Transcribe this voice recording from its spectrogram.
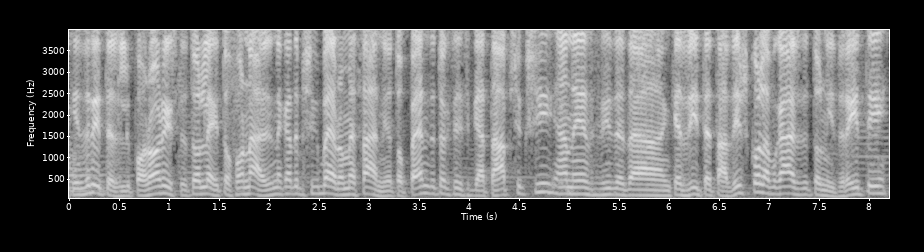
Ιδρύτες λοιπόν, ορίστε, το λέει, το φωνάζει, είναι κατεψυγμένο, μεθάνιο. Το παίρνετε, το έχετε στην κατάψυξη. Αν έρθετε τα, και δείτε τα δύσκολα, βγάζετε τον ιδρύτη.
